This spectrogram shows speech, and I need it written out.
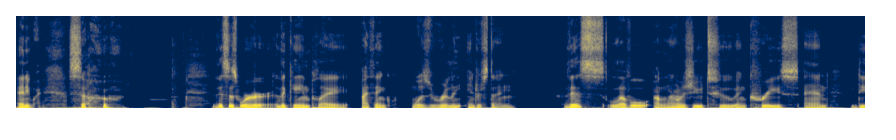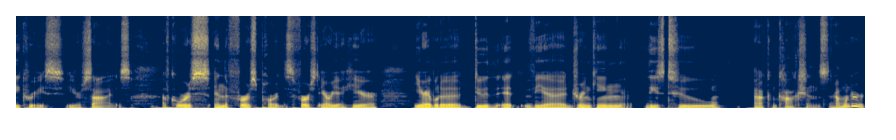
Anyway so this is where the gameplay i think was really interesting. This level allows you to increase and decrease your size. Of course, in the first part, this first area here, you're able to do it via drinking these two uh, concoctions. And I wonder,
